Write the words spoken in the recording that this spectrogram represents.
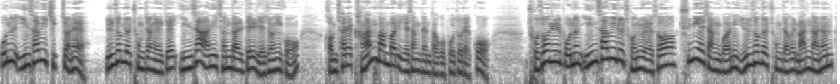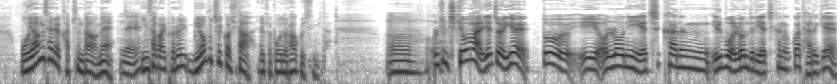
오늘 인사위 직전에 윤석열 총장에게 인사안이 전달될 예정이고 검찰의 강한 반발이 예상된다고 보도를 했고 조선일보는 인사위를 전후해서 추미애 장관이 윤석열 총장을 만나는 모양새를 갖춘 다음에 네. 인사 발표를 밀어붙일 것이다 이렇게 보도를 하고 있습니다. 어, 오늘 좀 지켜보면 알겠죠. 이게 또 이 언론이 예측하는 일부 언론들이 예측하는 것과 다르게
